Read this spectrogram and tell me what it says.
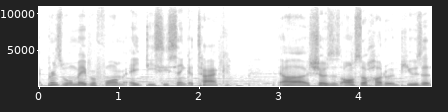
a principal may perform a DC sync attack. Uh, shows us also how to abuse it.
